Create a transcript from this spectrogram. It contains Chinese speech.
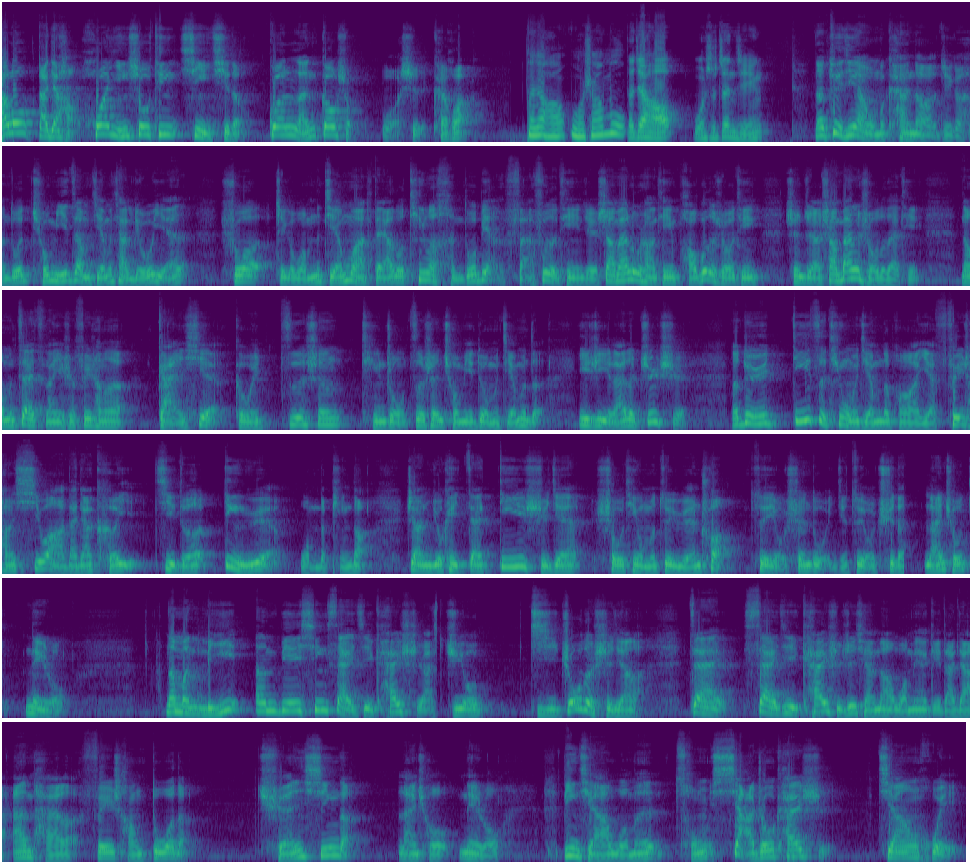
Hello，大家好，欢迎收听新一期的《观篮高手》，我是开花。大家好，我是阿木。大家好，我是正经。那最近啊，我们看到这个很多球迷在我们节目下留言，说这个我们的节目啊，大家都听了很多遍，反复的听，这个上班路上听，跑步的时候听，甚至上班的时候都在听。那我们在此呢，也是非常的感谢各位资深听众、资深球迷对我们节目的一直以来的支持。那对于第一次听我们节目的朋友，也非常希望啊大家可以记得订阅我们的频道，这样你就可以在第一时间收听我们最原创。最有深度以及最有趣的篮球内容。那么离 NBA 新赛季开始啊，只有几周的时间了。在赛季开始之前呢，我们也给大家安排了非常多的全新的篮球内容，并且啊，我们从下周开始将会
